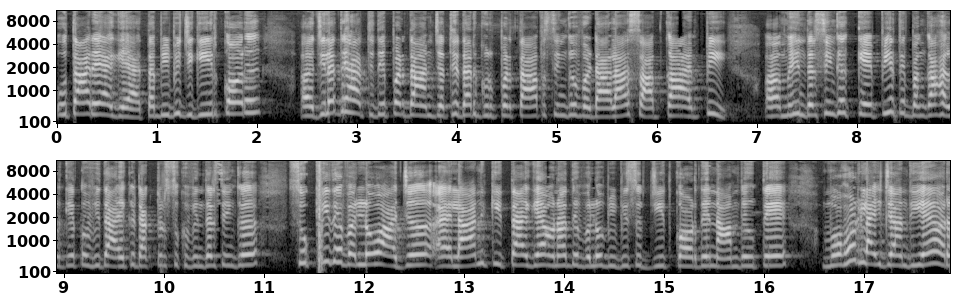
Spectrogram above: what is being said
ਉਤਾਰਿਆ ਗਿਆ। ਤਾਂ ਬੀਬੀ ਜਗੀਰ ਕੌਰ ਜ਼ਿਲ੍ਹਾ ਦਿਹਾਤੀ ਦੇ ਪ੍ਰਧਾਨ ਜਥੇਦਾਰ ਗੁਰਪ੍ਰਤਾਪ ਸਿੰਘ ਵਡਾਲਾ, ਸਾਬਕਾ ਐਮਪੀ ਮਹਿੰਦਰ ਸਿੰਘ ਕੇਪੀ ਅਤੇ ਬੰਗਾ ਹਲਕੇ ਤੋਂ ਵਿਧਾਇਕ ਡਾਕਟਰ ਸੁਖਵਿੰਦਰ ਸਿੰਘ ਸੁੱਖੀ ਦੇ ਵੱਲੋਂ ਅੱਜ ਐਲਾਨ ਕੀਤਾ ਗਿਆ। ਉਹਨਾਂ ਦੇ ਵੱਲੋਂ ਬੀਬੀ ਸੁਰਜੀਤ ਕੌਰ ਦੇ ਨਾਮ ਦੇ ਉੱਤੇ ਮੋਹਰ ਲਾਈ ਜਾਂਦੀ ਹੈ ਔਰ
